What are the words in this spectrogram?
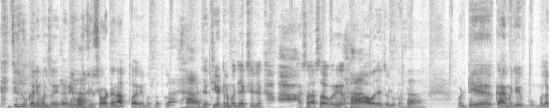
किती लोकांनी मला सांगितलं अरे हो जो शॉर्ट आहे ना आपका अरे मतलब हा, थिएटरमध्ये अक्षरशः असा असा वगैरे. आवाज यायचा लोकांचा. हा. पण ते काय म्हणजे मला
